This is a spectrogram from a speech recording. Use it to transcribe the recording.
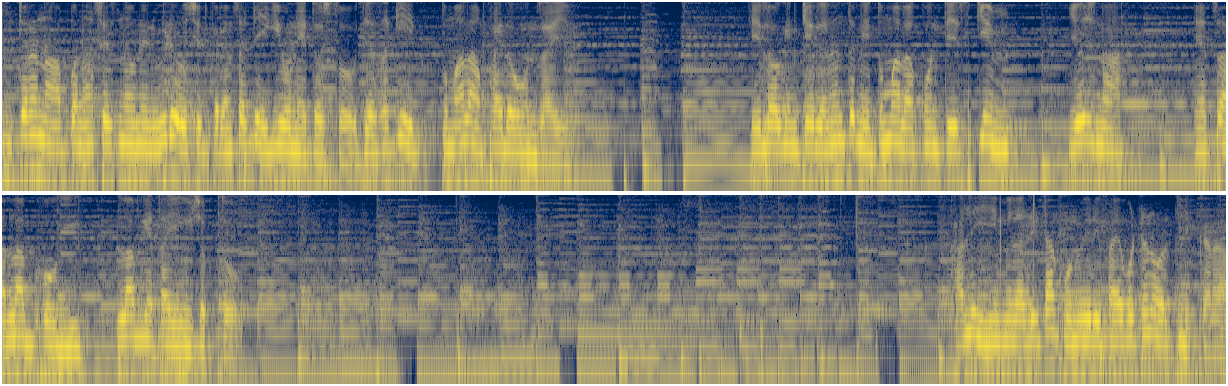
मित्रांनो आपण असेच नवनवीन व्हिडिओ शेतकऱ्यांसाठी घेऊन येत असतो ज्याचा की तुम्हाला फायदा होऊन जाईल. हे लॉग इन केल्यानंतर तुम्हाला कोणते स्कीम योजना याचा लाभ होईल लाभ घेता येऊ शकतो. खाली ईमेल आय डी टाकून व्हेरीफाय बटनवर क्लिक करा.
